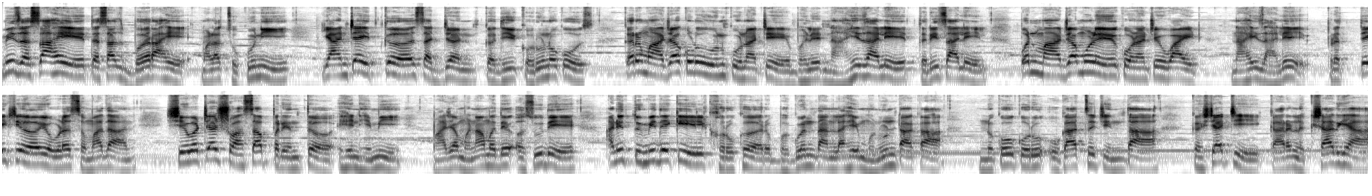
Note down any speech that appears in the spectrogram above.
मी जसा आहे तसाच बर आहे. मला चुकूनी यांच्या इतकं सज्जन कधी करू नकोस. कारण माझ्याकडून कोणाचे भले नाही झाले तरी चालेल पण माझ्यामुळे कोणाचे वाईट नाही झाले. प्रत्यक्ष एवढं समाधान शेवटच्या श्वासापर्यंत हे नेहमी माझ्या मनामध्ये असू दे आणि तुम्ही देखील खरोखर भगवंतांना हे म्हणून टाका. नको करू उगाच चिंता. कशाची? कारण लक्षात घ्या.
